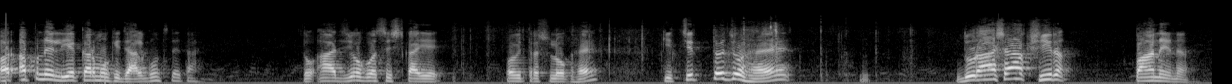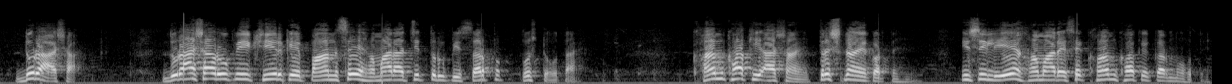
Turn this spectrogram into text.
और अपने लिए कर्मों की जाल गूंथ देता है। तो आज योग वशिष्ठ का ये पवित्र श्लोक है कि चित्त जो है, दुराशा क्षीर पाने न, दुराशा। दुराशा रूपी खीर के पान से हमारा चित्त रूपी सर्प पुष्ट होता है। खाम खा की आशाएँ, तृष्णाएँ करते हैं। इसीलिए हमारे से खाम खा के कर्म होते हैं।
